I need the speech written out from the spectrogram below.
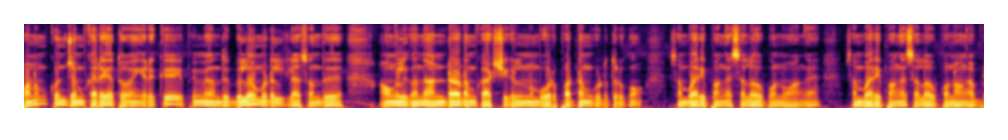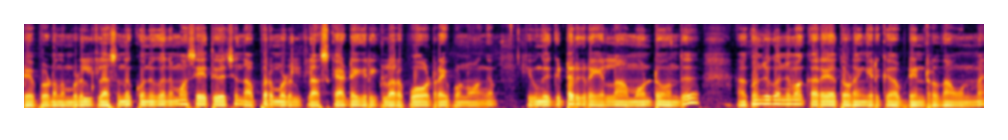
பணம் கொஞ்சம் கரைய துவங்கியிருக்கு. எப்பயுமே வந்து பிலோ மிடில் கிளாஸ் வந்து அவங்களுக்கு வந்து அன்றாடம் காட்சிகள்னு நம்ம ஒரு பட்டம் கொடுத்துருக்கோம். சம்பாதிப்பாங்க செலவு பண்ணுவாங்க. சம்பாதிப்பாங்க செலவு பண்ணுவாங்க. அப்படியே போய்டும். அந்த மிடில் கிளாஸ் வந்து கொஞ்சம் கொஞ்சமாக சேர்த்து வச்சு இந்த அப்பர் மிடில் கிளாஸ் கேட்டகரிக்குள்ளார போக ட்ரை பண்ணுவாங்க. இவங்க கிட்ட இருக்கிற எல்லா அமௌண்ட்டும் வந்து கொஞ்சம் கொஞ்சமாக கரைய தொடங்கியிருக்கு அப்படின்றது தான் உண்மை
